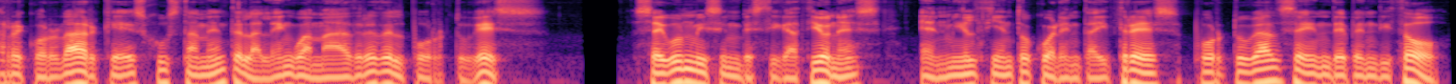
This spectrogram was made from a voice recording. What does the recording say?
recordar que es justamente la lengua madre del portugués. Según mis investigaciones, en 1143 Portugal se independizó,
